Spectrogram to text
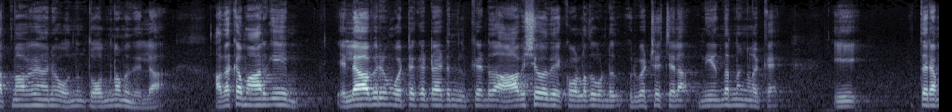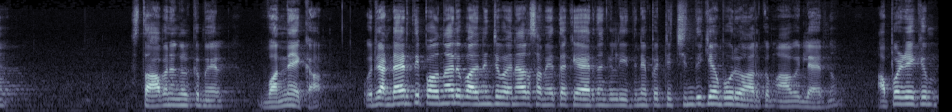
ആത്മാഭിമാനമോ ഒന്നും തോന്നണമെന്നില്ല. അതൊക്കെ മാറുകയും എല്ലാവരും ഒറ്റക്കെട്ടായിട്ട് നിൽക്കേണ്ടത് ആവശ്യകതയൊക്കെ ഉള്ളതുകൊണ്ട് ഒരുപക്ഷെ ചില നിയന്ത്രണങ്ങളൊക്കെ ഈ ഇത്തരം സ്ഥാപനങ്ങൾക്ക് മേൽ വന്നേക്കാം. ഒരു രണ്ടായിരത്തി പതിനാല് പതിനഞ്ച് പതിനാറ് സമയത്തൊക്കെ ആയിരുന്നെങ്കിൽ ഇതിനെപ്പറ്റി ചിന്തിക്കാൻ പോലും ആർക്കും ആവില്ലായിരുന്നു. അപ്പോഴേക്കും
